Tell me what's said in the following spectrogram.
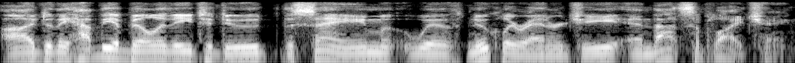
uh, do they have the ability to do the same with nuclear energy and that supply chain?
